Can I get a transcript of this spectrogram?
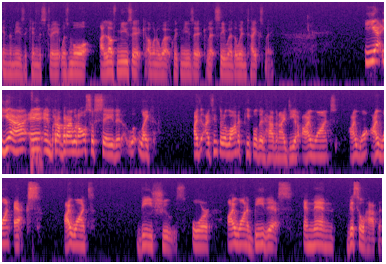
in the music industry. It was more, I love music. I want to work with music. Let's see where the wind takes me. Yeah, yeah, and, and but but I would also say that like I, I think there are a lot of people that have an idea. I want I want I want X. I want these shoes or I want to be this and then this will happen.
